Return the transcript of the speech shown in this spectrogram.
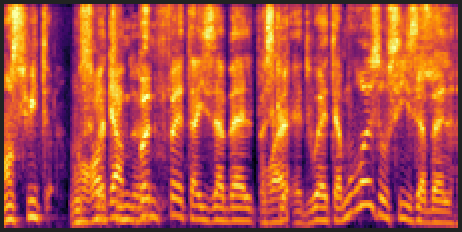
Ensuite, on, On souhaite regarde- une bonne fête à Isabelle parce Ouais. qu'elle doit être amoureuse aussi, Isabelle.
